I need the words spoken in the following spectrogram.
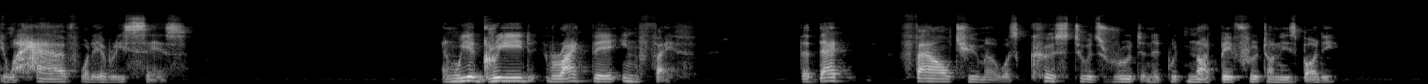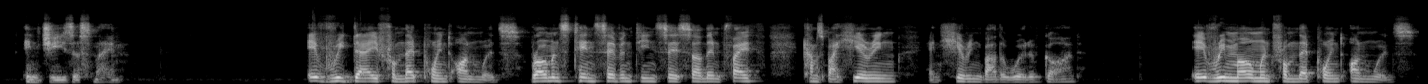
he will have whatever he says. And we agreed right there in faith that that foul tumor was cursed to its root and it would not bear fruit on his body. In Jesus' name. Every day from that point onwards. Romans 10 17 says, So then faith comes by hearing, and hearing by the word of God. Every moment from that point onwards,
